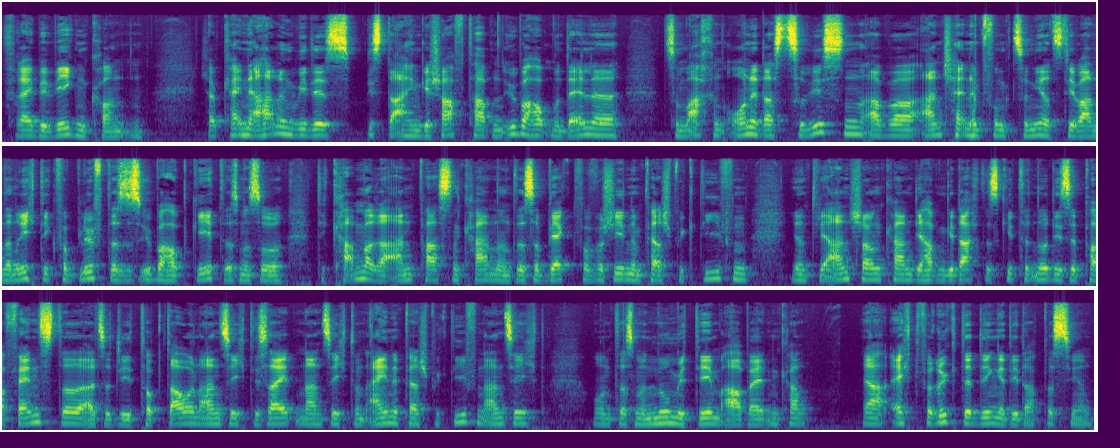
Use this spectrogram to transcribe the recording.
frei bewegen konnten. Ich habe keine Ahnung, wie das bis dahin geschafft haben, überhaupt Modelle zu machen, ohne das zu wissen, aber anscheinend funktioniert es. Die waren dann richtig verblüfft, dass es überhaupt geht, dass man so die Kamera anpassen kann und das Objekt von verschiedenen Perspektiven irgendwie anschauen kann. Die haben gedacht, es gibt halt nur diese paar Fenster, also die Top-Down-Ansicht, die Seitenansicht und eine Perspektivenansicht und dass man nur mit dem arbeiten kann. Ja, echt verrückte Dinge, die da passieren.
